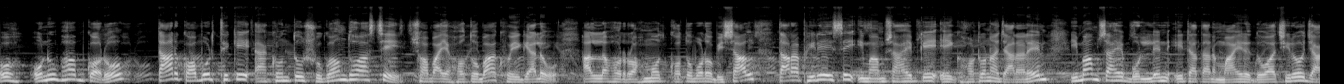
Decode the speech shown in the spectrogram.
ওহ অনুভব করো। তার কবর থেকে এখন তো সুগন্ধ আসছে, সবাই হতবাক হয়ে গেল। আল্লাহর রহমত কত বড় বিশাল। তারা ফিরে এসে ইমাম সাহেবকে এই ঘটনা জানালেন। ইমাম সাহেব বললেন, এটা তার মায়ের দোয়া ছিল, যা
